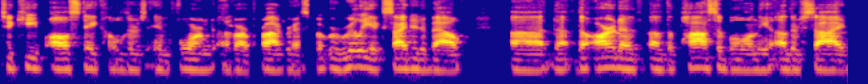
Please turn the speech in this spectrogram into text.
to keep all stakeholders informed of our progress. But we're really excited about uh, the, the art of, of the possible on the other side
